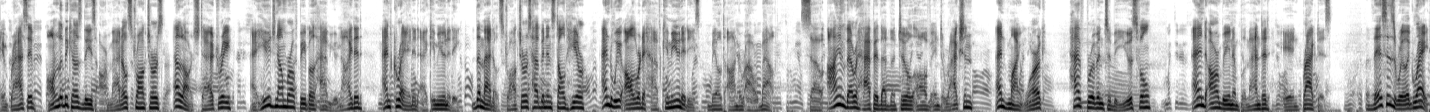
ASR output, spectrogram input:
Impressive only because these are metal structures, a large territory, a huge number of people have united and created a community. The metal structures have been installed here and we already have communities built under our belt. So I am very happy that the tool of interaction and my work have proven to be useful and are being implemented in practice. This is really great.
